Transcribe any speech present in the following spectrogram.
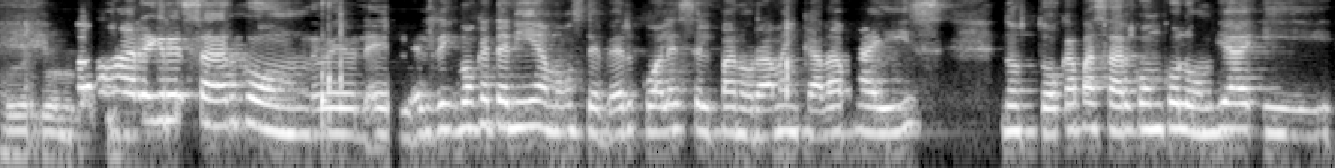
Vamos a regresar con el, el, ritmo que teníamos de ver cuál es el panorama en cada país. Nos toca pasar con Colombia y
